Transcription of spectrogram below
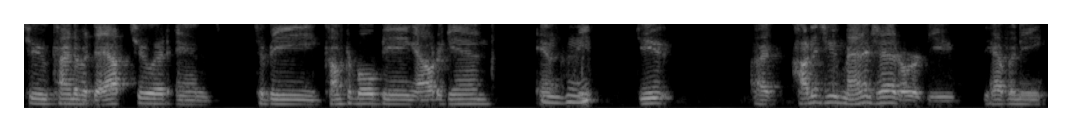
to kind of adapt to it and to be comfortable being out again. And mm-hmm. do you I, how did you manage that, or do you, do you have anything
